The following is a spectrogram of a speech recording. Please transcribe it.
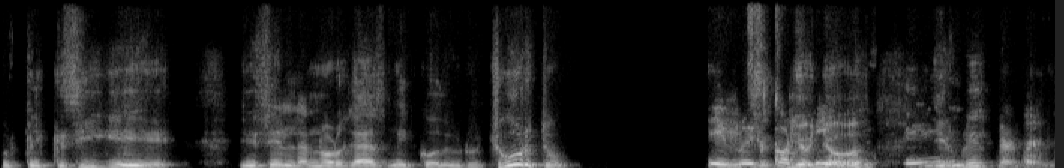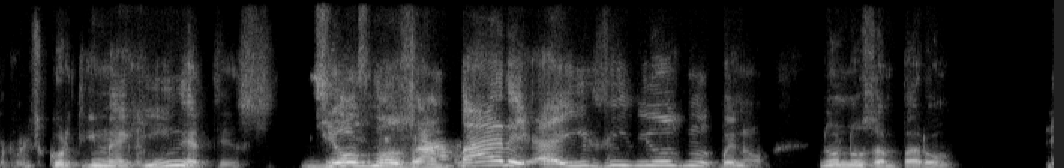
Porque el que sigue es el anorgásmico de Uruchurtu. Y Ruiz Cortines. Y Ruiz, Ruiz imagínate. Dios nos ampare. Ahí sí Dios nos, bueno, no nos amparó.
